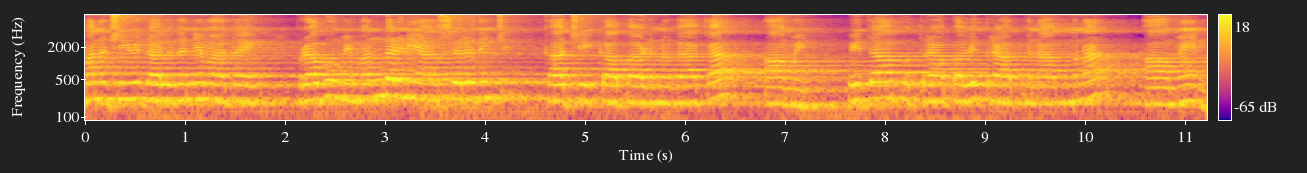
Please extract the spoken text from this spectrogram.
మన జీవితాలు ధన్యమవుతాయి. ప్రభు మిమ్మందరినీ ఆశీర్వదించి కాచి కాపాడునుగాక. ఆమెన్. పితా పుత్ర పవిత్ర ఆత్మనామమున ఆమెన్.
